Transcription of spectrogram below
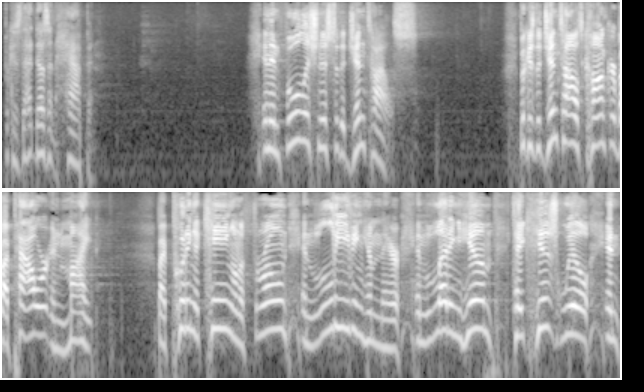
Because that doesn't happen. And then foolishness to the Gentiles. Because the Gentiles conquer by power and might by putting a king on a throne and leaving him there and letting him take his will and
